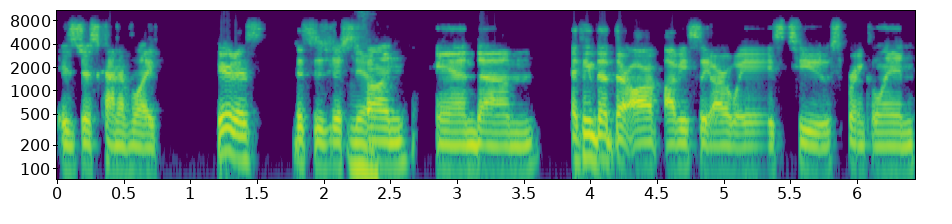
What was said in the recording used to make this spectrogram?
is just kind of like here it is, This is just Yeah. fun. And um, I think that there are obviously are ways to sprinkle in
